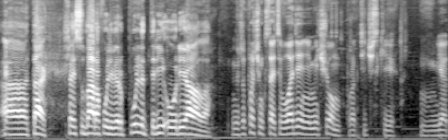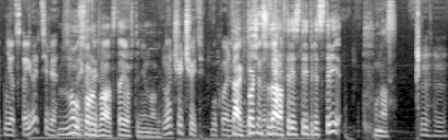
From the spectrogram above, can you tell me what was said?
А, Так, 6 ударов у Ливерпуля, 3 у Реала. Между прочим, кстати, владение мячом практически я не отстаю от тебя. Ну, Смотри, 42, отстаешь ты немного. Ну, чуть-чуть, буквально. Так, 10%. точность ударов 33-33 у нас. Мгм.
